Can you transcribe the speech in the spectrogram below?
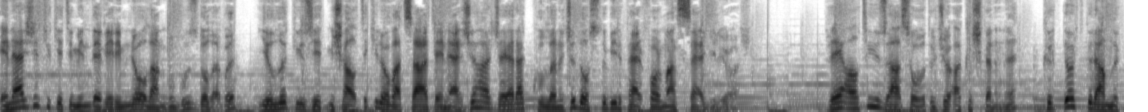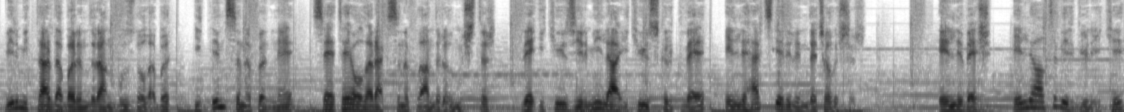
Enerji tüketiminde verimli olan bu buzdolabı, yıllık 176 kWh enerji harcayarak kullanıcı dostu bir performans sergiliyor. R600A soğutucu akışkanını, 44 gramlık bir miktarda barındıran buzdolabı, iklim sınıfı N, ST olarak sınıflandırılmıştır ve 220 ila 240 V, 50 Hz gerilimde çalışır. 55, 56,2,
